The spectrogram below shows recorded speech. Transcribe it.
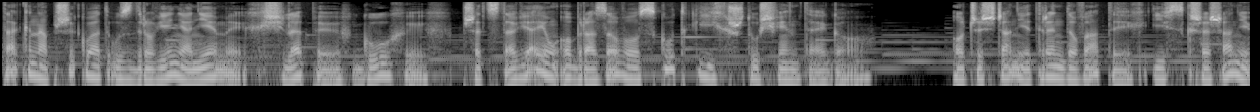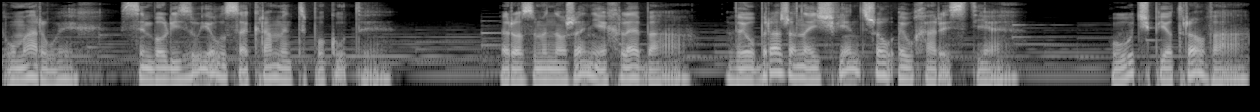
Tak na przykład uzdrowienia niemych, ślepych, głuchych przedstawiają obrazowo skutki chrztu świętego Oczyszczanie trędowatych i wskrzeszanie umarłych symbolizują sakrament pokuty. Rozmnożenie chleba wyobraża Najświętszą Eucharystię. Łódź Piotrowa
